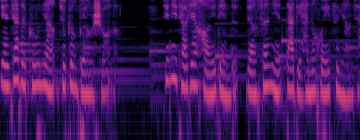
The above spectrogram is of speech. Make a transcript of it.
远嫁的姑娘就更不用说了。经济条件好一点的，两三年大抵还能回一次娘家；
